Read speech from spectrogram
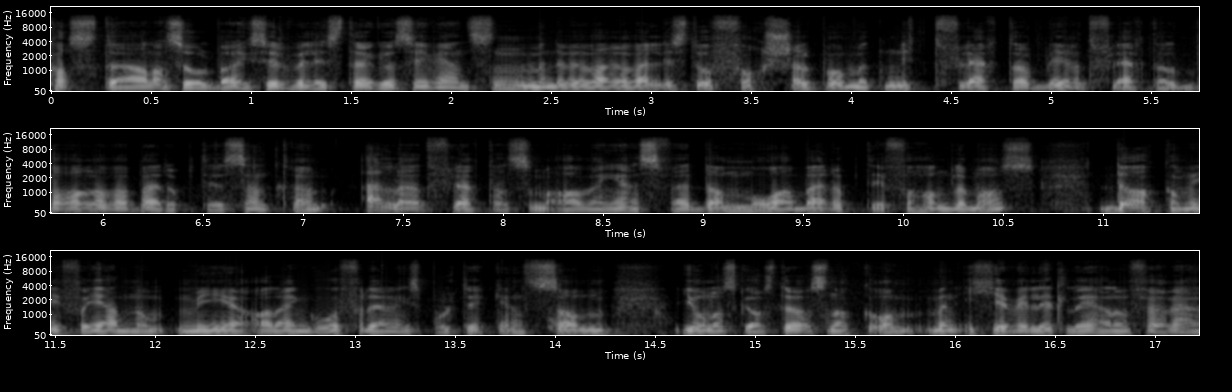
kaste Erna Solberg, Sylvi Listhaug og Siv Jensen. Men det vil være veldig stor forskjell på om et nytt flertall blir et flertall bare av Arbeiderpartiet sentrum, eller et flertall som er avhengig av SV. Da må Arbeiderpartiet forhandle med oss. Da kan vi få gjennom mye av den gode fordelingspolitikken som Jonas Gahr Støre snakker om, men ikke er villig til å gjennomføre.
